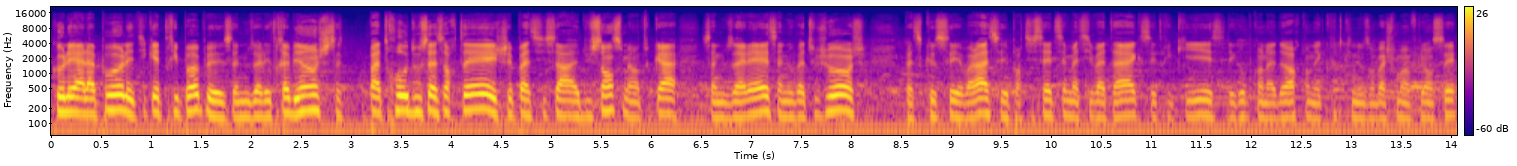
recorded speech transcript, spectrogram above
collé à la peau, l'étiquette trip hop et ça nous allait très bien. Je sais pas trop d'où ça sortait et je sais pas si ça a du sens, mais en tout cas ça nous allait, ça nous va toujours parce que c'est voilà, c'est Portishead, c'est Massive Attack, c'est Tricky, c'est des groupes qu'on adore, qu'on écoute, qui nous ont vachement influencés.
